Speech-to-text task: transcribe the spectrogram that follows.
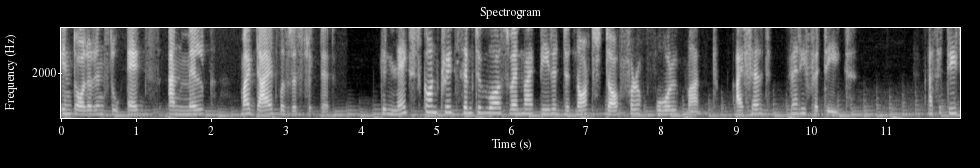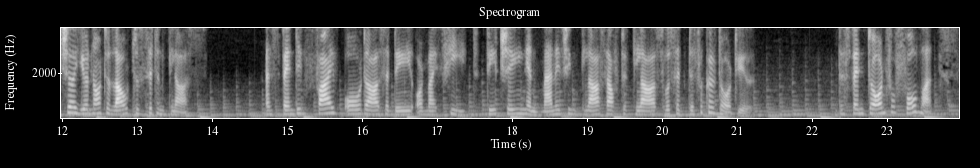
Intolerance to eggs and milk, my diet was restricted. The next concrete symptom was when my period did not stop for a whole month. I felt very fatigued. As a teacher, you're not allowed to sit in class. And spending five odd hours a day on my feet, teaching and managing class after class was a difficult ordeal. This went on for four months.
